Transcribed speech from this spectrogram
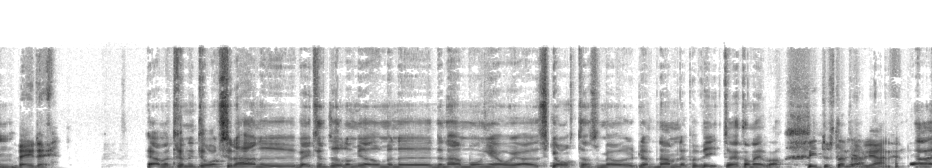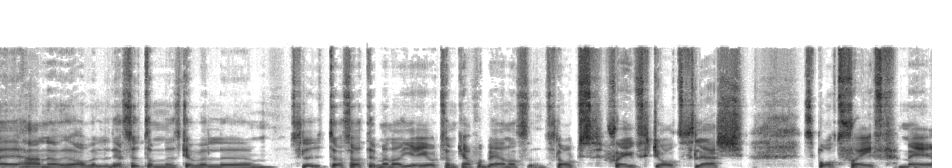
Mm. VD. Ja men tror ni inte också det här nu, vet jag inte hur de gör men eh, den här mångåriga skaten som jag har glömt namnet på, Vito heter han det va? Vito Stavljani. Ja, eh, han har väl dessutom ska väl eh, sluta så att jag menar Georgsson kanske blir någon slags chefscout slash sportchef mer.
